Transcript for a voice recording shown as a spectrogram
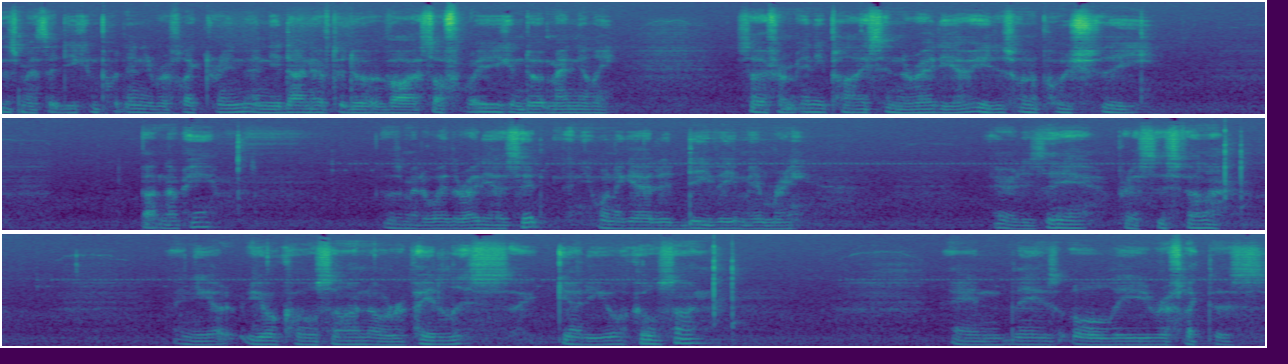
this method you can put any reflector in and you don't have to do it via software. You can do it manually. So from any place in the radio you just want to push the button up here. Doesn't matter where the radio is set and you want to go to DV memory. There it is there. Press this fella. And you got your call sign or repeater list so go to your call sign and there's all the reflectors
